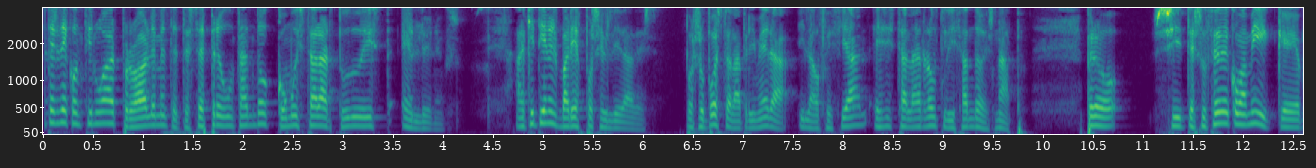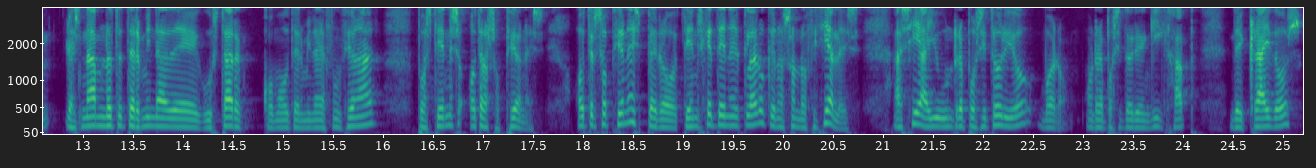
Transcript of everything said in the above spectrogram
Antes de continuar, probablemente te estés preguntando cómo instalar Todoist en Linux. Aquí tienes varias posibilidades. Por supuesto, la primera y la oficial es instalarlo utilizando Snap. Pero si te sucede como a mí que Snap no te termina de gustar cómo termina de funcionar, pues tienes otras opciones. Otras opciones, pero tienes que tener claro que no son oficiales. Así hay un repositorio, bueno, un repositorio en GitHub de Cry2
